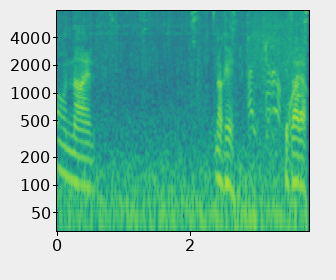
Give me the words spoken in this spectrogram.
oh nein. Okay, geht weiter.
